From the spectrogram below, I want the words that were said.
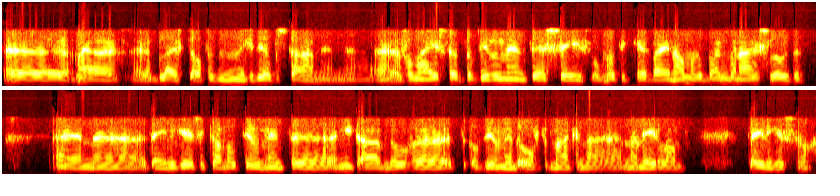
uh, maar ja, er blijft altijd een gedeelte staan. En uh, voor mij is dat op dit moment uh, safe, omdat ik bij een andere bank ben aangesloten. En het enige is, ik kan er op dit moment niet aan door het op dit moment over te maken naar, naar Nederland. Het enige is nog,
